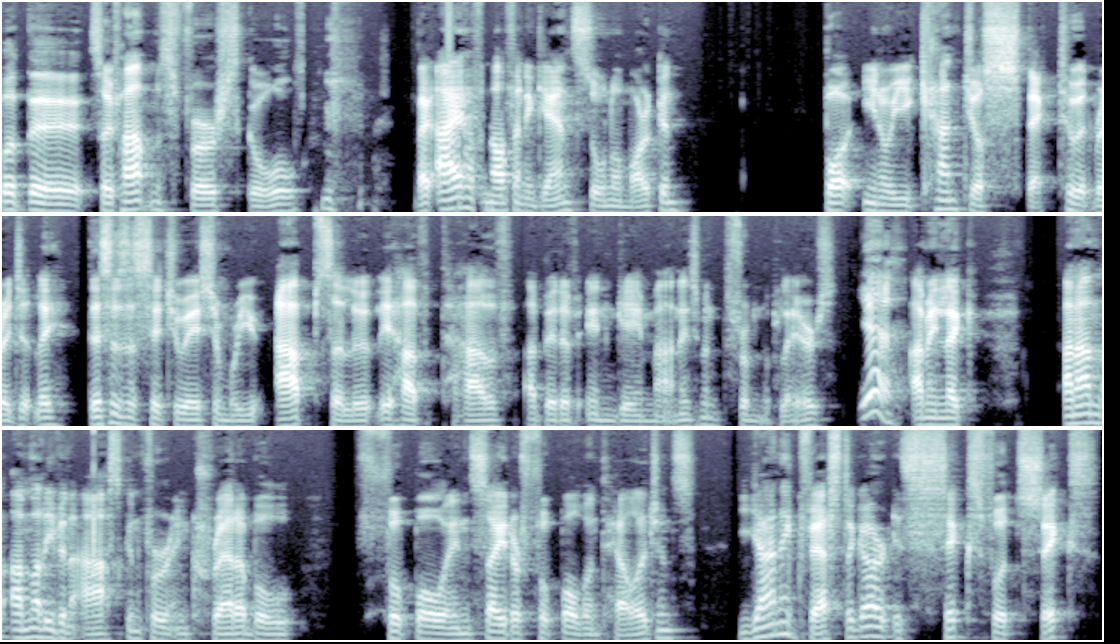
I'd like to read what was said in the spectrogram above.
But the Southampton's first goal, like I have nothing against Zonal marking but you know you can't just stick to it rigidly this is a situation where you absolutely have to have a bit of in-game management from the players yeah i mean like and i'm, I'm not even asking for incredible football insight or football intelligence Yannick Vestergaard is six foot six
